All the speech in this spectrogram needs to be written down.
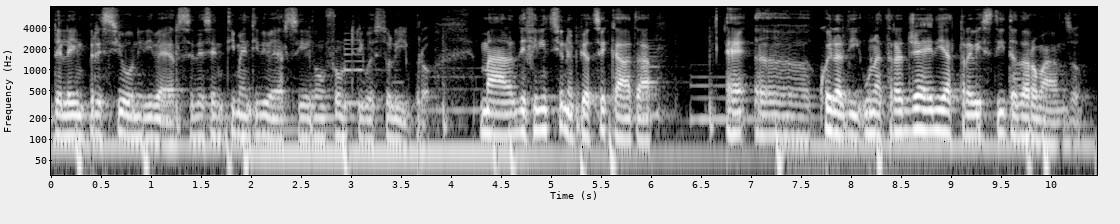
delle impressioni diverse, dei sentimenti diversi nei confronti di questo libro, ma la definizione più azzeccata è uh, quella di una tragedia travestita da romanzo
